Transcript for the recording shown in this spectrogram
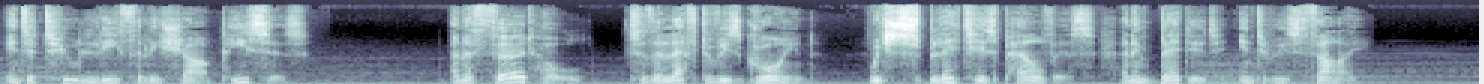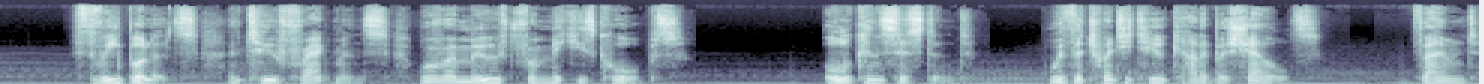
into two lethally sharp pieces. And a third hole to the left of his groin, which split his pelvis and embedded into his thigh. Three bullets and two fragments were removed from Mickey's corpse, all consistent with the 22 caliber shells found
